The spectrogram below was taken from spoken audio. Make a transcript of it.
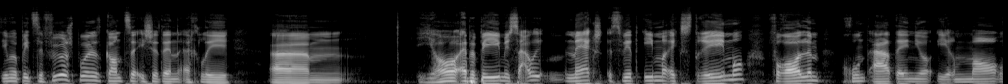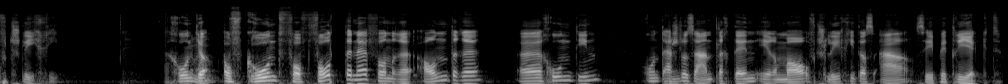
die wir ein bisschen vorspulen, das Ganze ist ja dann ein bisschen. Ähm, ja, eben bei ihm ist es auch, merkst, es wird immer extremer. Vor allem kommt er dann ja ihrem Mann auf die Schliche. Er kommt ja aufgrund von Fotos von einer anderen äh, Kundin, kommt er schlussendlich dann ihrem Mann auf die Schliche, dass er sie betrügt.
